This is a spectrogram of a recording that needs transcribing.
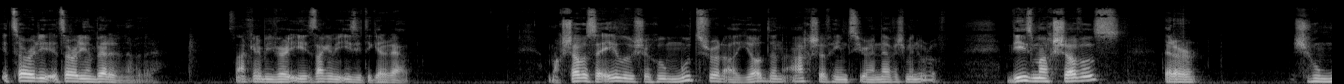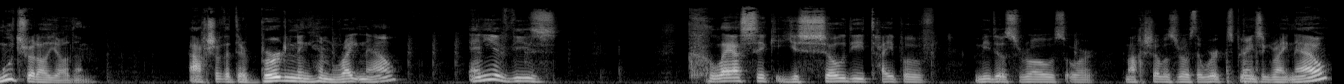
It's already it's already embedded in over there. It's not going to be very. It's not going to be easy to get it out. These machshavos that are shehu mutrod al yodan achshav that they're burdening him right now. Any of these classic yesodi type of midos rose or machshavos rose that we're experiencing right now,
